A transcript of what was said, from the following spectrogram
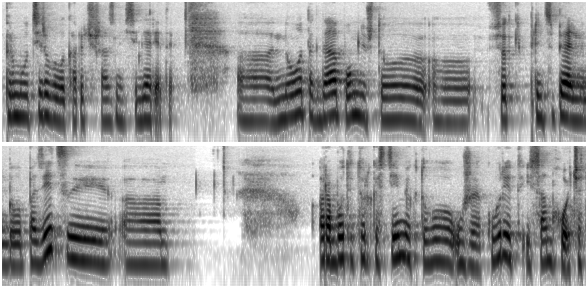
промоутировала, короче, разные сигареты. Но тогда помню, что все-таки принципиальной была позиции работать только с теми, кто уже курит и сам хочет.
